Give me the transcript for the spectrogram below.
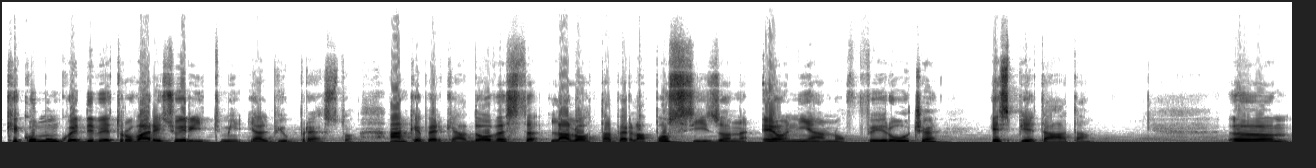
che comunque deve trovare i suoi ritmi e al più presto, anche perché ad Ovest la lotta per la post-season è ogni anno feroce e spietata. Uh,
